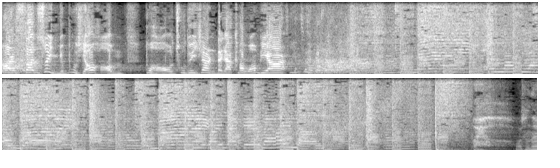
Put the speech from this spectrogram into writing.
二十三岁你就不小好，不好好处对象，你在家看黄片儿。哎呀，我说那，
